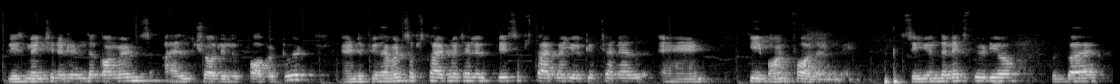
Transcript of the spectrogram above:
please mention it in the comments. I'll surely look forward to it. And if you haven't subscribed my channel please subscribe my youtube channel and keep on following me. See you in the next video. Goodbye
